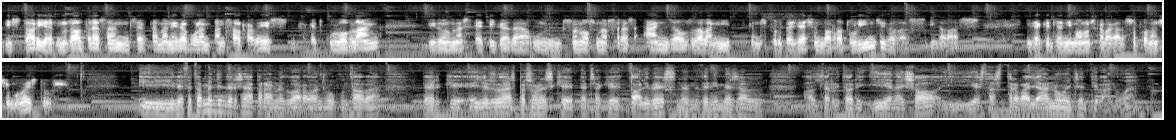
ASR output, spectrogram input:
d'històries. Nosaltres, en certa manera, volem pensar al revés. Aquest color blanc li dona una estètica de... Un, són els nostres àngels de la nit, que ens protegeixen dels ratolins i de les, i de les i d'aquests animals que a vegades se poden ser molestos. I de fet també ens interessava parlar amb l'Eduard, abans ho apuntava, perquè ell és una de les persones que pensa que d'òlibes n'hem de tenir més al, al territori i en això hi estàs treballant o incentivant-ho, eh?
